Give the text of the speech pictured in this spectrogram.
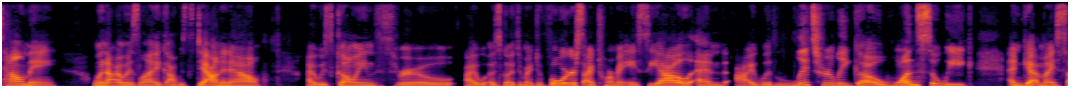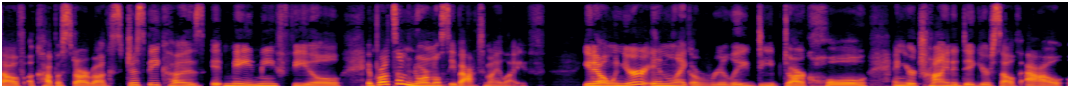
tell me when I was like, I was down and out. I was going through I was going through my divorce, I tore my ACL and I would literally go once a week and get myself a cup of Starbucks just because it made me feel it brought some normalcy back to my life. You know, when you're in like a really deep dark hole and you're trying to dig yourself out,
